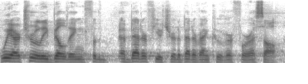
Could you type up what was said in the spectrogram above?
we are truly building for the, a better future and a better Vancouver for us all.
